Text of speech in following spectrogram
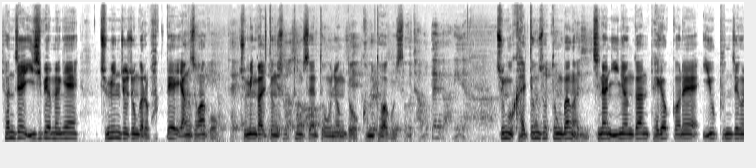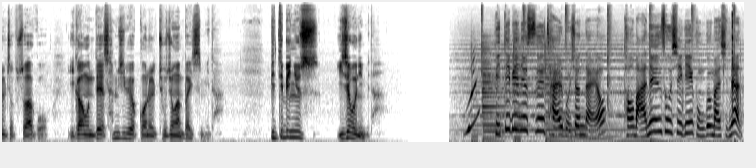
현재 20여 명의 주민 조정가를 확대 양성하고 주민 갈등 소통 센터 운영도 검토하고 있습니다. 중국 갈등 소통방은 지난 2년간 100여 건의 이웃 분쟁을 접수하고 이 가운데 30여 건을 조정한 바 있습니다. BTV 뉴스 이재원입니다. BTV 뉴스 잘 보셨나요? 더 많은 소식이 궁금하시면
